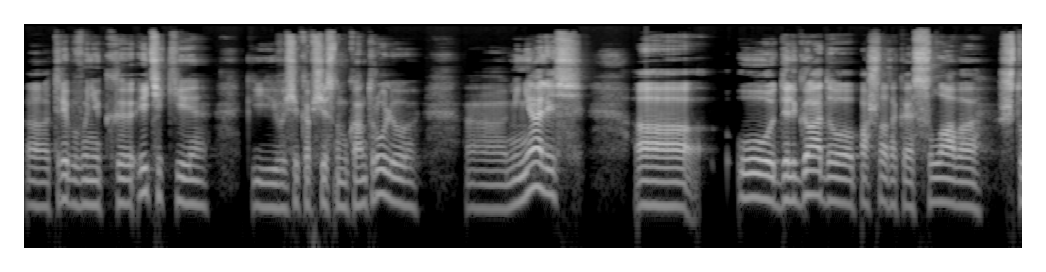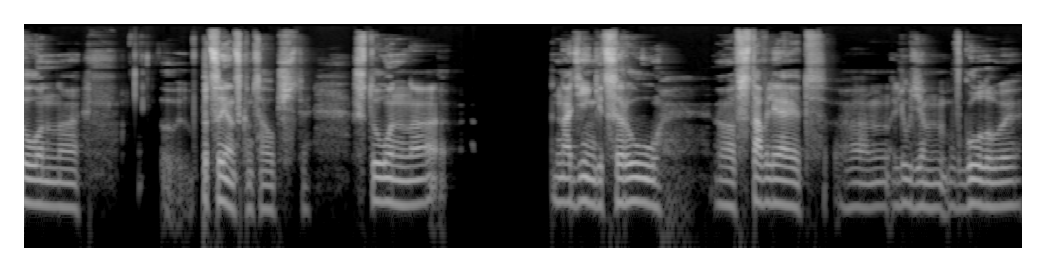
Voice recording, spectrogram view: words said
э, требования к этике и вообще к общественному контролю э, менялись. О Дельгадо пошла такая слава, что он в пациентском сообществе, что он на деньги ЦРУ вставляет э, людям в головы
